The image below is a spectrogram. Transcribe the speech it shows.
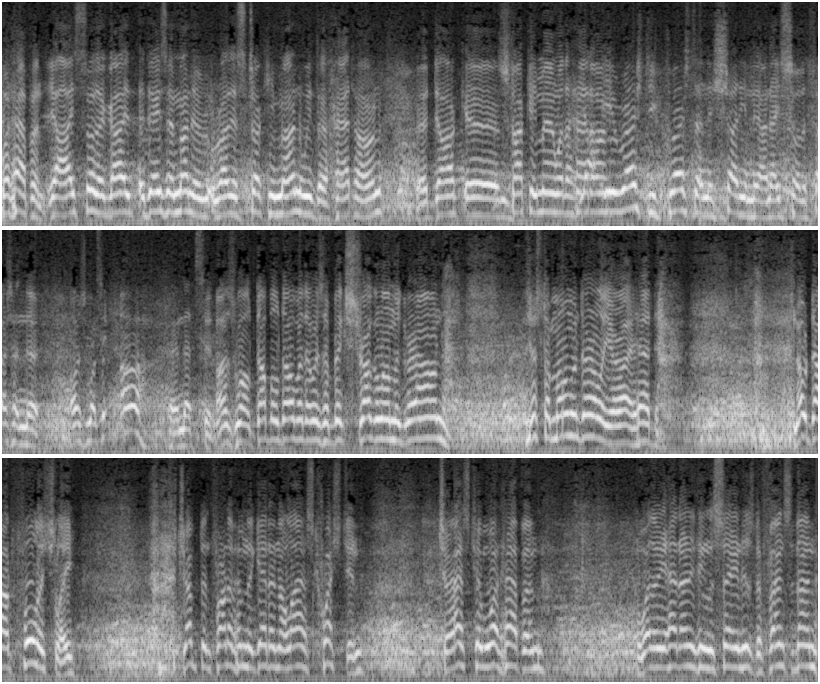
What happened? Yeah, I saw the guy. There's a man, a rather stocky man with a hat on, a dark. Uh, stocky man with a hat yeah, on? He rushed, he crashed, and he shot him there. And I saw the flash, and uh, Oswald said, "Oh," and that's it. Oswald doubled over. There was a big struggle on the ground. Just a moment earlier, I had, no doubt foolishly, jumped in front of him to get in the last question, to ask him what happened, whether he had anything to say in his defense, and then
